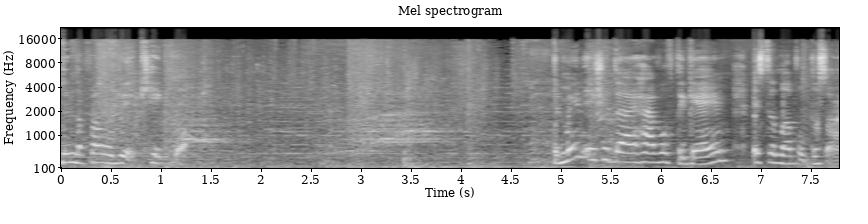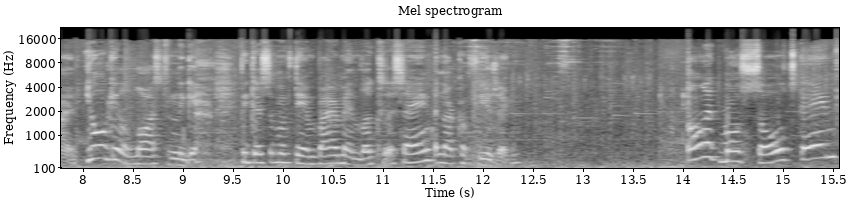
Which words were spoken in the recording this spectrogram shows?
then the fight will be a cakewalk. The main issue that I have with the game is the level design. You'll get lost in the game because some of the environment looks the same and are confusing. Unlike most Souls games,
